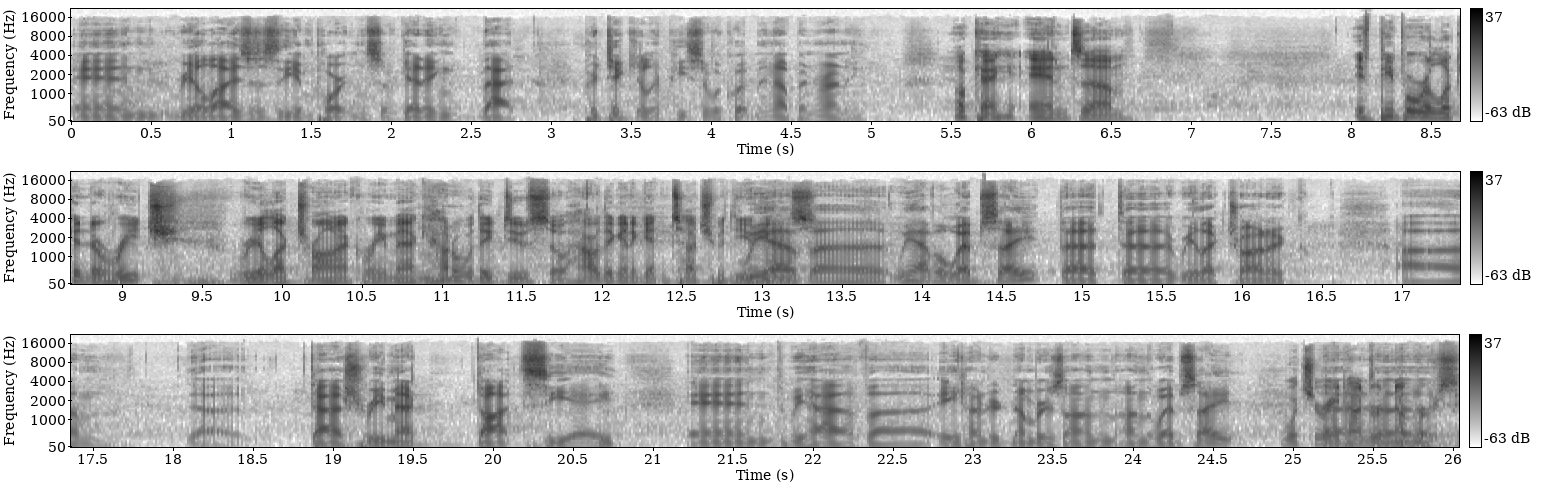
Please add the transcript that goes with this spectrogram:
and realizes the importance of getting that particular piece of equipment up and running. Okay, and um, if people were looking to reach Reelectronic, Remec, how do they do so? How are they going to get in touch with you we guys? have uh, we have a website that uh, Reelectronic um, uh, dash remec.ca and we have uh, 800 numbers on, on the website. What's your that, 800 uh, numbers?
